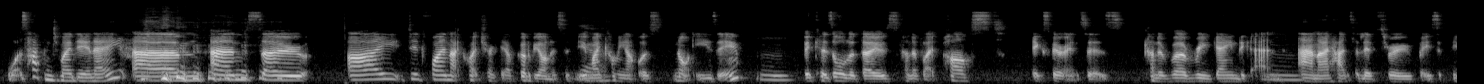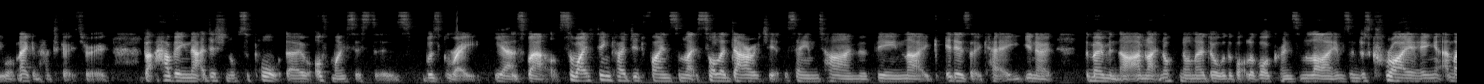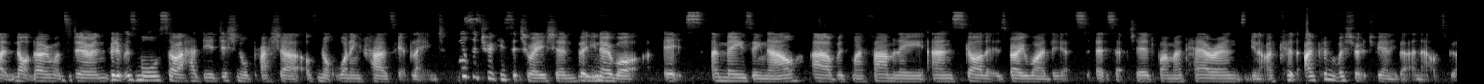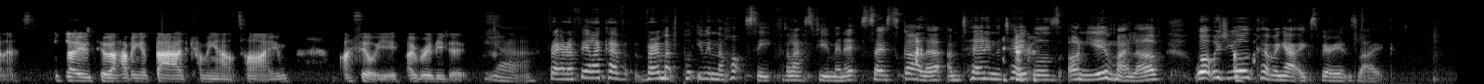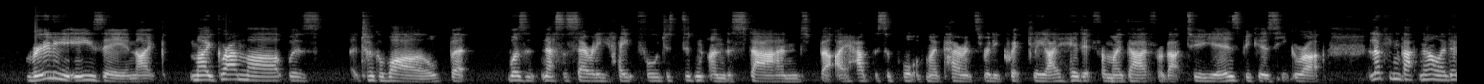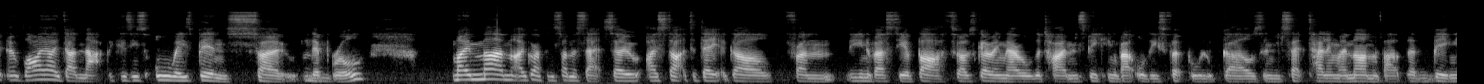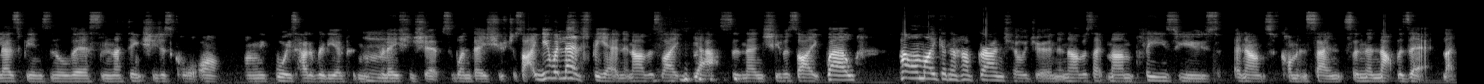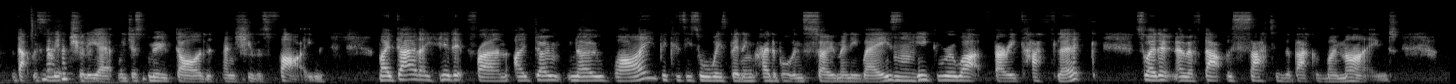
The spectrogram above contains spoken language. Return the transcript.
what's happened to my DNA? Um, and so I did find that quite tricky. I've got to be honest with you. My coming out was not easy Mm. because all of those kind of like past experiences kind of were regained again Mm. and I had to live through basically what Megan had to go through. But having that additional support though of my sisters was great Yeah. as well. So I think I did find some like solidarity at the same time of being like, it is okay, you know, the moment that I'm like knocking on her door with a bottle of vodka and some limes and just crying and like not knowing what to do. And but it was more so I had the additional pressure of not wanting her to get blamed. It was a tricky situation, but you know what? It's amazing now uh, with my family and Scarlett is very widely ac- accepted by my parents. You know, I could I couldn't wish for it to be any better now, to be honest. For those who are having a bad coming out time, I feel you. I really do. Yeah. Freya, I feel like I've very much put you in the hot seat for the last few minutes. So, Scarlett, I'm turning the tables on you, my love. What was your coming out experience like? really easy and like my grandma was it took a while but wasn't necessarily hateful just didn't understand but i had the support of my parents really quickly i hid it from my dad for about two years because he grew up looking back now i don't know why i done that because he's always been so mm. liberal my mum, I grew up in Somerset, so I started to date a girl from the University of Bath. So I was going there all the time and speaking about all these football girls and set, telling my mum about them being lesbians and all this. And I think she just caught on. And we've always had a really open mm. relationship. So one day she was just like, Are you a lesbian? And I was like, Yes. and then she was like, Well, how am I going to have grandchildren? And I was like, Mum, please use an ounce of common sense. And then that was it. Like, that was literally it. We just moved on and she was fine. My dad, I hid it from. I don't know why, because he's always been incredible in so many ways. Mm. He grew up very Catholic. So I don't know if that was sat in the back of my mind.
